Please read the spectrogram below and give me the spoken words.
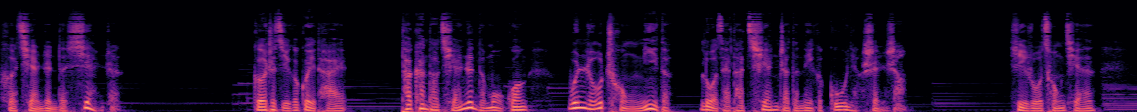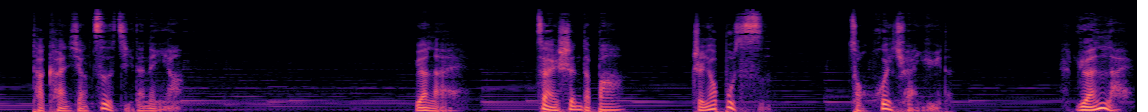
和前任的现任。隔着几个柜台，他看到前任的目光温柔宠溺的落在他牵着的那个姑娘身上，一如从前他看向自己的那样。原来，再深的疤，只要不死，总会痊愈的。原来，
